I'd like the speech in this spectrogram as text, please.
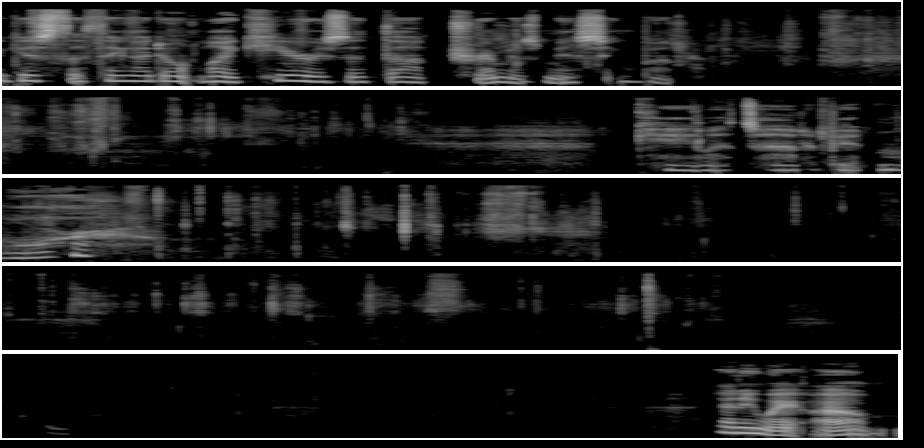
I guess the thing I don't like here is that that trim is missing, but... Okay, let's add a bit more. Anyway, um,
